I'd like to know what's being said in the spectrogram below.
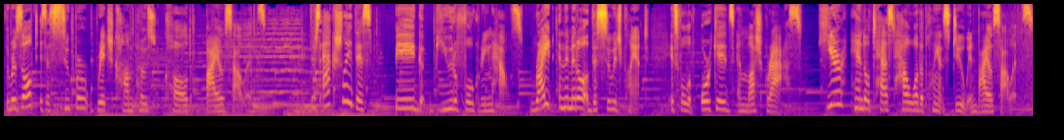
The result is a super rich compost called biosolids. There's actually this big, beautiful greenhouse right in the middle of the sewage plant. It's full of orchids and lush grass. Here, Hundal tests how well the plants do in biosolids.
